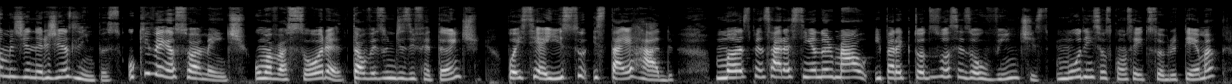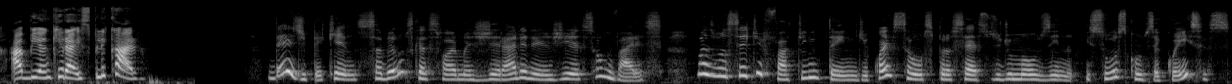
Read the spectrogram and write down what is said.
Falamos de energias limpas, o que vem à sua mente? Uma vassoura? Talvez um desinfetante? Pois se é isso, está errado. Mas pensar assim é normal, e para que todos vocês ouvintes mudem seus conceitos sobre o tema, a Bianca irá explicar. Desde pequenos, sabemos que as formas de gerar energia são várias, mas você de fato entende quais são os processos de uma usina e suas consequências?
